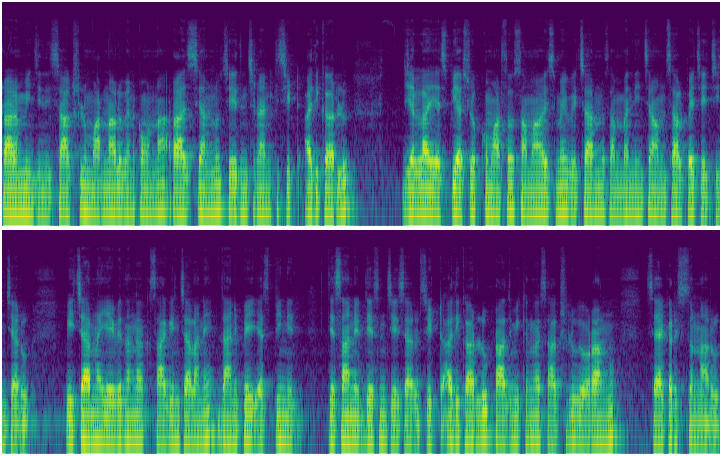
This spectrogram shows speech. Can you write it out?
ప్రారంభించింది. సాక్షులు మరణాలు వెనుక ఉన్న రహస్యాలను ఛేదించడానికి సిట్ అధికారులు జిల్లా ఎస్పీ అశోక్ కుమార్తో సమావేశమై విచారణకు సంబంధించిన అంశాలపై చర్చించారు. విచారణ ఏ విధంగా సాగించాలనే దానిపై ఎస్పీ దిశానిర్దేశం చేశారు. సిట్ అధికారులు ప్రాథమికంగా సాక్షులు వివరాలను సేకరిస్తున్నారు.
